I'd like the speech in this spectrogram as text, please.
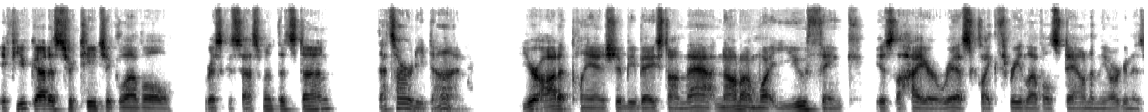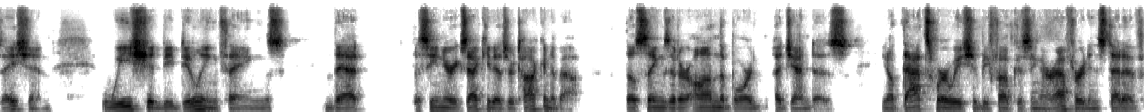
If you've got a strategic level risk assessment that's done, that's already done. Your audit plan should be based on that, not on what you think is the higher risk, like three levels down in the organization we should be doing things that the senior executives are talking about those things that are on the board agendas you know that's where we should be focusing our effort instead of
